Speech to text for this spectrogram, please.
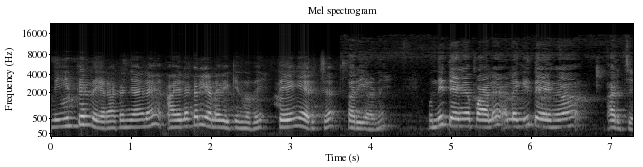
മീൻകറി തയ്യാറാക്കാൻ ഞാൻ അയലക്കറിയാണ് വെക്കുന്നത്. തേങ്ങ അരച്ച കറിയാണ്. ഒന്നി തേങ്ങാപ്പാൽ അല്ലെങ്കിൽ തേങ്ങ അരച്ച്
